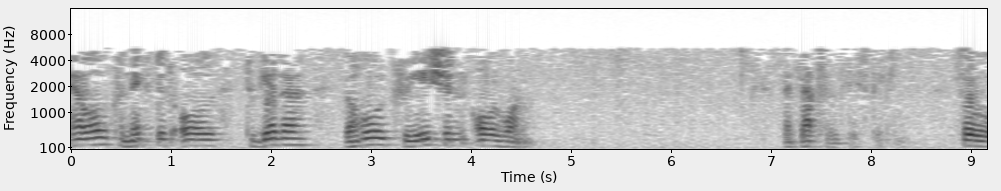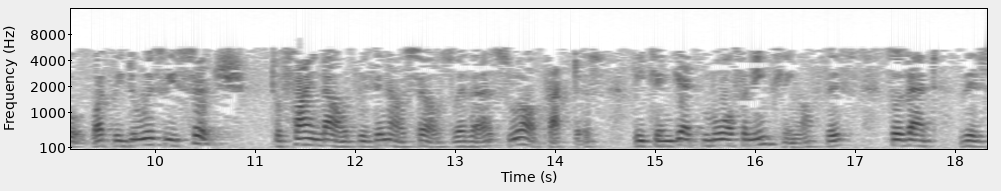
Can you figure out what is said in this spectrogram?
all connected, all together, the whole creation, all one. That's absolutely speaking. So what we do is we search to find out within ourselves whether through our practice we can get more of an inkling of this so that this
